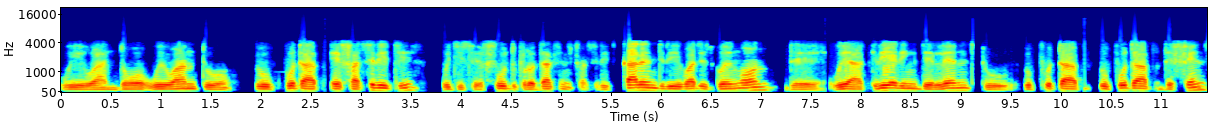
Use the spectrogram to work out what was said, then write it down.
we want to, we want to to put up a facility which is a food production facility. Currently, what is going on? The, we are clearing the land to, to put up to put up the fence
